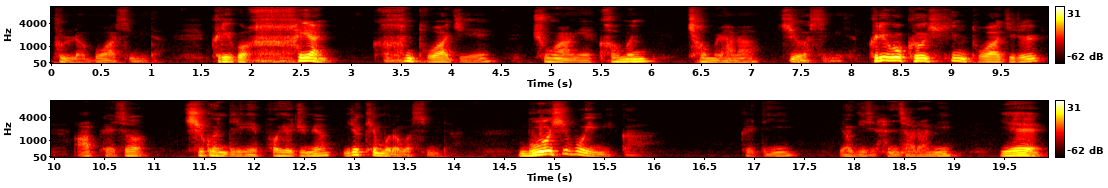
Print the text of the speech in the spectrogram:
불러 모았습니다. 그리고 하얀 큰 도화지에 중앙에 검은 점을 하나 찍었습니다. 그리고 그 흰 도화지를 앞에서 직원들에게 보여주며 이렇게 물어봤습니다. 무엇이 보입니까? 그랬더니 여기 한 사람이 예,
